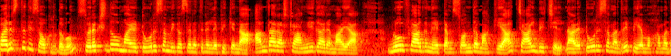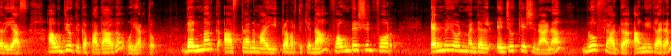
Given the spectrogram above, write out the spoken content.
പരിസ്ഥിതി സൗഹൃദവും സുരക്ഷിതവുമായ ടൂറിസം വികസനത്തിന് ലഭിക്കുന്ന അന്താരാഷ്ട്ര അംഗീകാരമായ ബ്ലൂ ഫ്ലാഗ് നേട്ടം സ്വന്തമാക്കിയ ചാൽ ബീച്ചിൽ നാളെ ടൂറിസം മന്ത്രി പി എം മുഹമ്മദ് റിയാസ് ഔദ്യോഗിക പതാക ഉയർത്തും. ഡെൻമാർക്ക് ആസ്ഥാനമായി പ്രവർത്തിക്കുന്ന ഫൗണ്ടേഷൻ ഫോർ എൻവയോൺമെന്റൽ എഡ്യൂക്കേഷനാണ് ബ്ലൂ ഫ്ലാഗ് അംഗീകാരം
